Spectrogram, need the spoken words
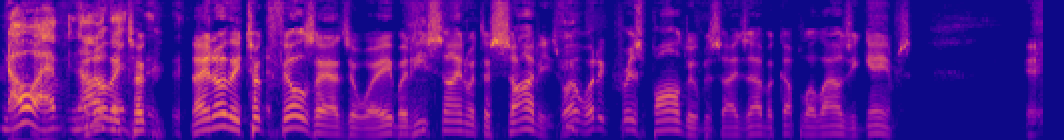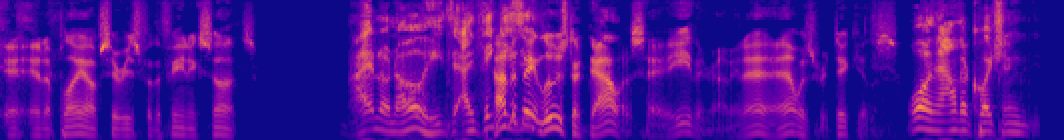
No, I've no. I know they that- took I know they took Phil's ads away, but he signed with the Saudis. What what did Chris Paul do besides have a couple of lousy games i- i- in a playoff series for the Phoenix Suns? I don't know. He's. I think. How did they in- lose to Dallas eh, either? I mean, that, that was ridiculous. Well, now they're questioning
